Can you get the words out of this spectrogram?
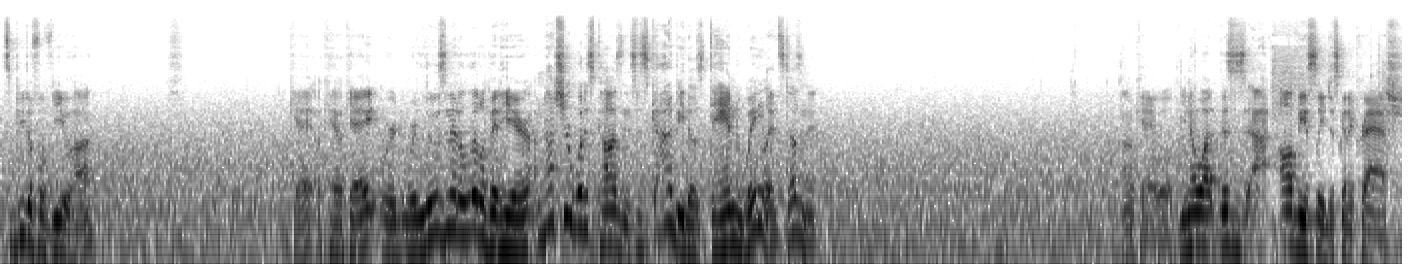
It's a beautiful view, huh? Okay, okay, okay. We're, we're losing it a little bit here. I'm not sure what is causing this. It's got to be those damned winglets, doesn't it? Okay, well, you know what? This is uh, obviously just going to crash.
